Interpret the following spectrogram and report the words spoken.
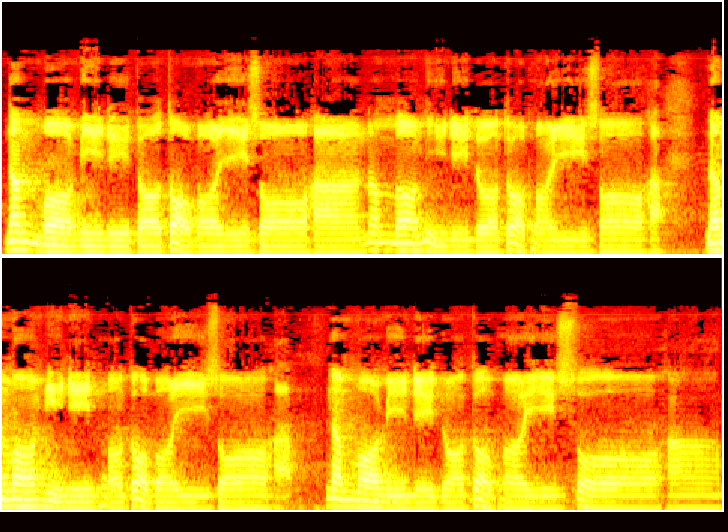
南无弥利多，多婆夷，梭哈，南无弥利多，多婆夷，梭哈，南无弥利多，多婆夷，梭哈，南无弥利多，多婆夷，梭哈，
